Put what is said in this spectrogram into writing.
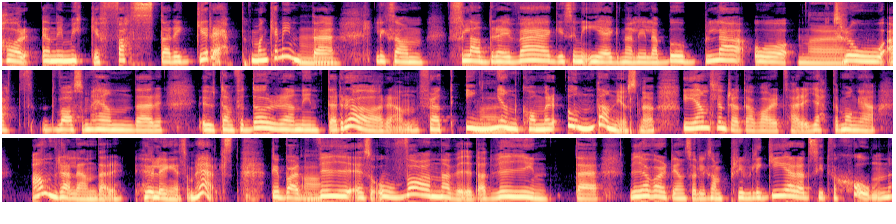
har en mycket fastare grepp. Man kan inte mm. liksom fladdra iväg i sin egna lilla bubbla och Nej. tro att vad som händer utanför dörren inte rör en. För att ingen Nej. kommer undan just nu. Egentligen tror jag att det har varit så här i jättemånga andra länder hur länge som helst. Det är bara att ja. vi är så ovana vid att vi inte vi har varit i en så liksom privilegierad situation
